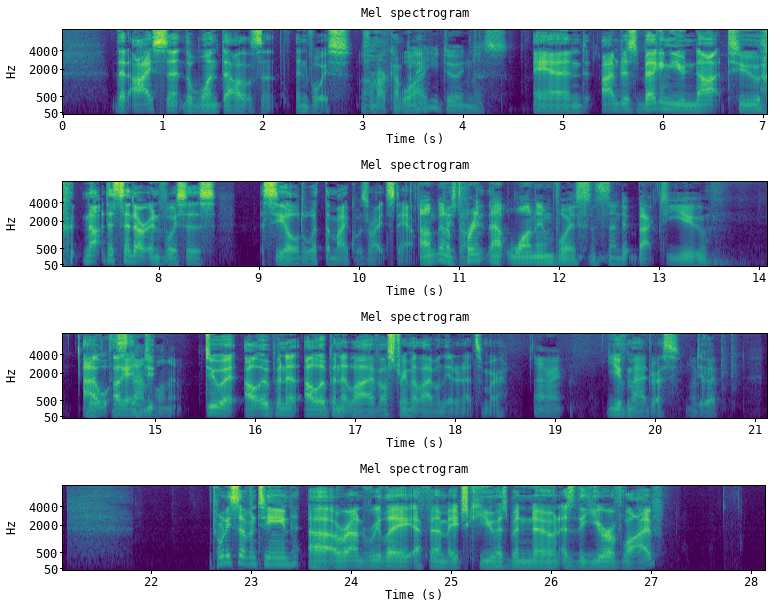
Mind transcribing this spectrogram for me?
that I sent the one thousandth invoice from our company, Why are you doing this? and I'm just begging you not to not to send our invoices sealed with the Myke was right stamp. I'm going to print do that. one invoice and send it back to you. I with w- the okay, stamp do, on it. do it. I'll open it. I'll open it live. I'll stream it live on the internet somewhere. All right. You have my address. Do Okay. it. 2017 uh, around Relay FM HQ has been known as the year of live.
